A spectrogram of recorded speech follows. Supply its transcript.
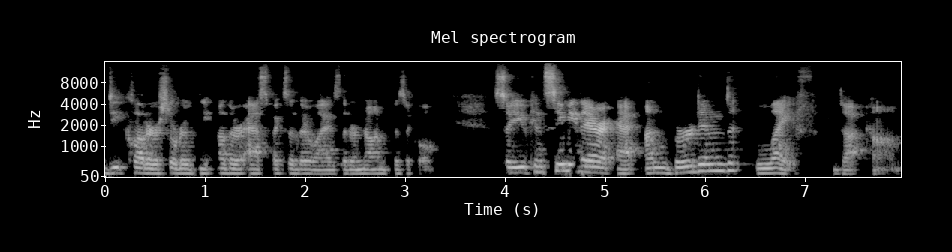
declutter sort of the other aspects of their lives that are non physical. So you can see me there at unburdenedlife.com.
